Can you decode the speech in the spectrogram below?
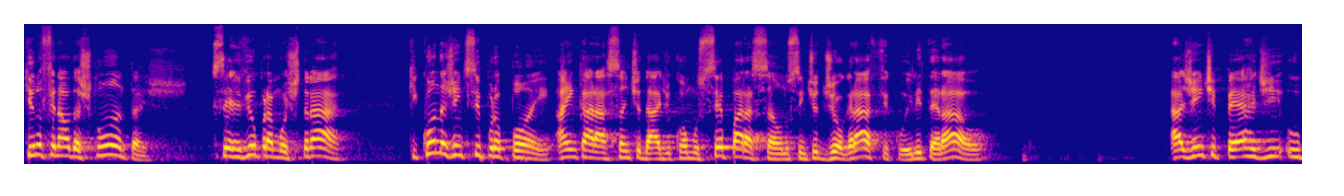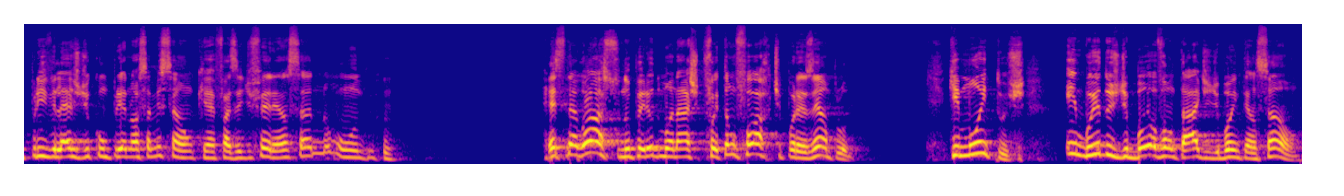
que no final das contas serviu para mostrar que quando a gente se propõe a encarar a santidade como separação no sentido geográfico e literal, a gente perde o privilégio de cumprir a nossa missão, que é fazer diferença no mundo. Esse negócio no período monástico foi tão forte, por exemplo, que muitos, imbuídos de boa vontade, de boa intenção,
